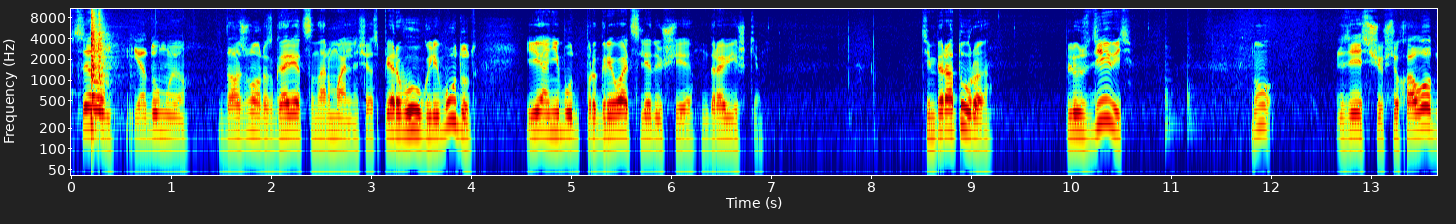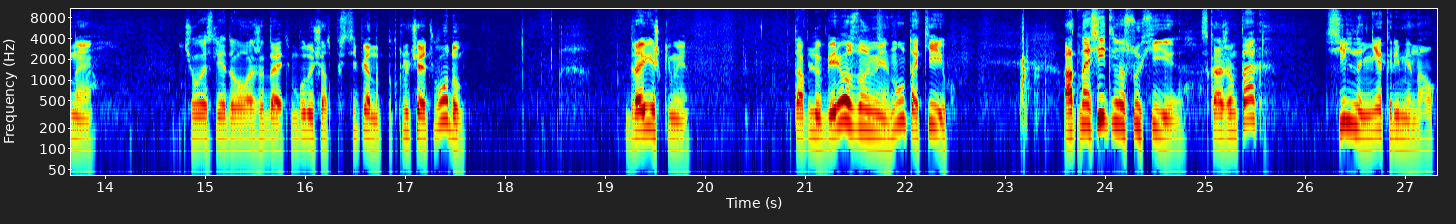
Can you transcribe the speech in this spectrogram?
в целом, я думаю, должно разгореться нормально. Сейчас первые угли будут, и они будут прогревать следующие дровишки. Температура плюс 9. Ну, здесь еще все холодное. Чего я следовало ожидать. Буду сейчас постепенно подключать воду. Дровишками топлю березовыми. Ну, такие относительно сухие, скажем так. Сильно не криминал.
